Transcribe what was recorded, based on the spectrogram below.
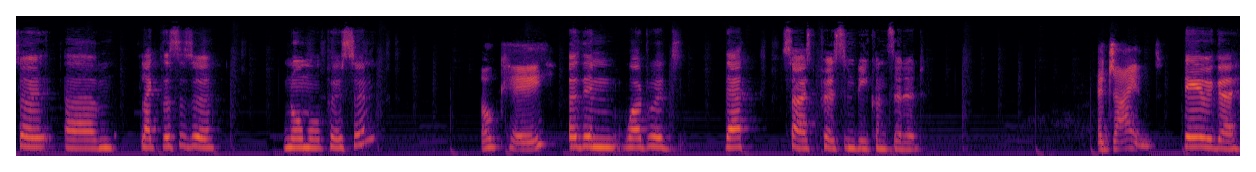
So, um, like this is a normal person. Okay. So then what would that sized person be considered? A giant. There we go.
